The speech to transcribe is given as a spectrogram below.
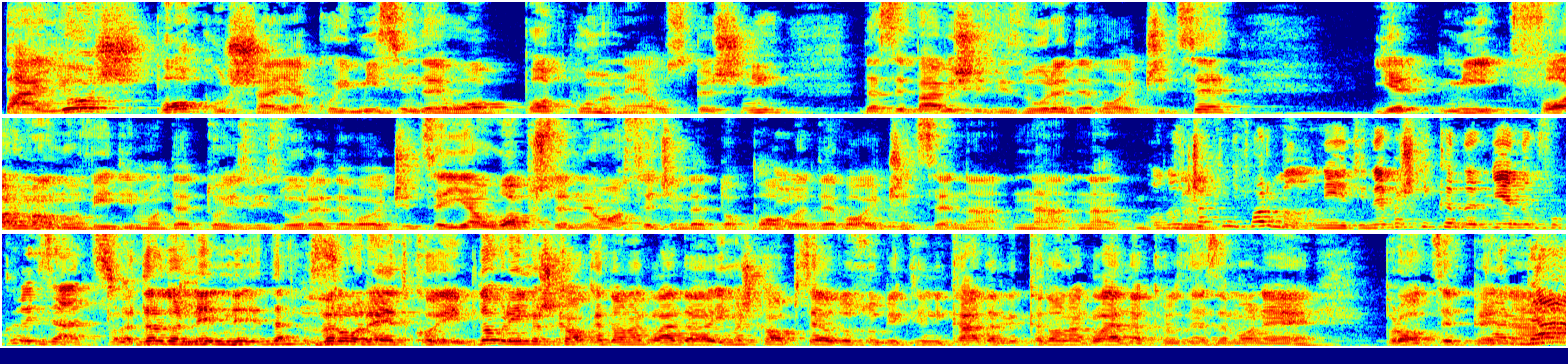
pa još pokušaja, koji mislim da je potpuno neuspešni, da se baviš iz vizure devojčice, jer mi formalno vidimo da je to iz vizure devojčice ja uopšte ne osjećam da je to pogled devojčice na... na, na ono čak ni formalno nije, ti nemaš nikada njenu fokalizaciju. Da, da, ne, ne, da, vrlo redko je. Dobro, imaš kao kad ona gleda, imaš kao pseudo-subjektivni kadar, kad ona gleda kroz, ne znam, one procepe pa na... da,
